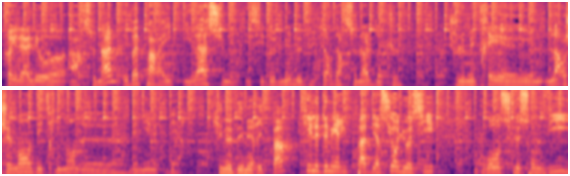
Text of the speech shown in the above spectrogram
quand il est allé au, à Arsenal, et ben pareil, il a assumé et c'est devenu le buteur d'Arsenal. Donc euh, je le mettrai euh, largement au détriment de Ben Yedder. Qui ne démérite pas. Qui ne démérite pas, bien sûr, lui aussi. Grosse leçon de vie,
